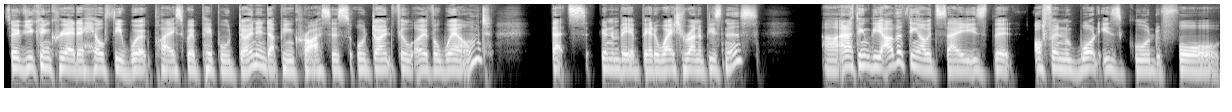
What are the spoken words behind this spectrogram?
So, if you can create a healthy workplace where people don't end up in crisis or don't feel overwhelmed, that's going to be a better way to run a business. Uh, and I think the other thing I would say is that often what is good for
